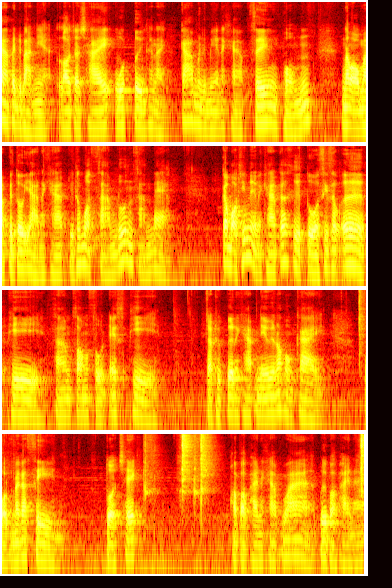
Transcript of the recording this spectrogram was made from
การปฏิบัติเนี่ยเราจะใช้อาวุธปืนขนาด 9 มิลลิเมตรนะครับซึ่งผมนำออกมาเป็นตัวอย่างนะครับอยู่ทั้งหมด 3 รุ่น 3 แบบ กระบอกที่1นงนะครับก็คือตัว Six Hour P 3 2 0 SP จับถือปืนนะครับ นิ้วนอกของไก่ปลดแมกกาซีน ตรวจเช็ค ความปลอดภัยนะครับว่าปืนปลอดภัยนะ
